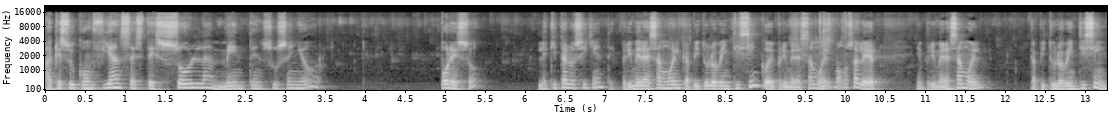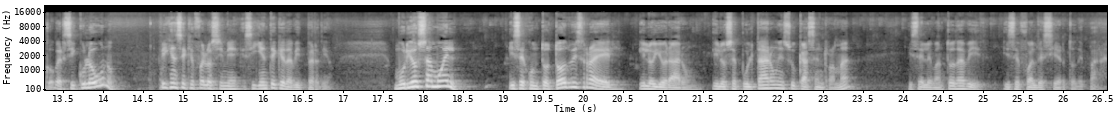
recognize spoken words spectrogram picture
a que su confianza esté solamente en su Señor. Por eso, le quita lo siguiente. Primera de Samuel, capítulo 25 de Primera de Samuel. Vamos a leer en Primera de Samuel, capítulo 25, versículo 1. Fíjense que fue lo siguiente que David perdió. Murió Samuel y se juntó todo Israel y lo lloraron, y lo sepultaron en su casa en Ramá, y se levantó David y se fue al desierto de Parán.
